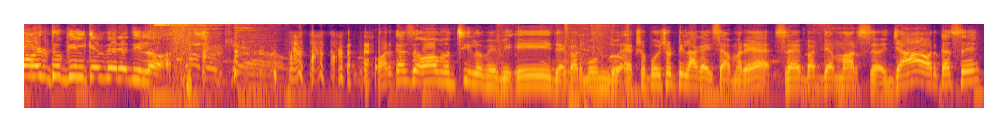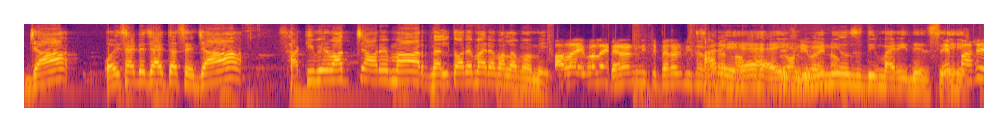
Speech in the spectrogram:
বন্টুকিলকে মেরে দিল। ওর কাছে অম ছিল মেবি এই দেখ আর বন্ধু একশো পঁয়ষট্টি লাগাইছে আমার হ্যাঁ? স্নাইপার দিয়ে মারছে। যা ওর কাছে যা। ওই সাইডে যাইতাছে যা। সাকিবের বাচ্চা ওরে মার নাহলে তোরে মারা পালাম আমি। পালাই পালাই বেড়ার নিচে বেড়ার পিছনে। আরে হ্যাঁ হ্যাঁ নাও। নিউজ দি মারি দিয়েছে। এ পাশে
